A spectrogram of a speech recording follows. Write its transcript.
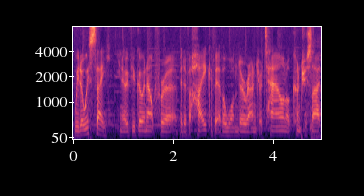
we'd always say, you know, if you're going out for a, a bit of a hike, a bit of a wander around your town or countryside,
